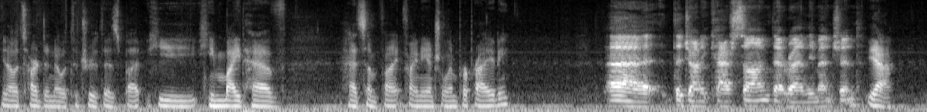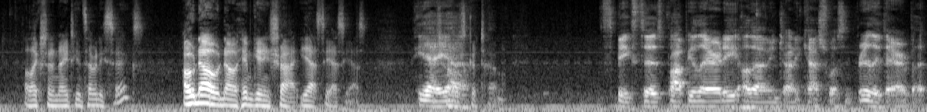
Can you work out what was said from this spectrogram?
You know, it's hard to know what the truth is, but he he might have had some fi- financial impropriety. uh, the Johnny Cash song that Riley mentioned. Yeah, election in 1976. Oh no, no, him getting shot. Yes, yes, yes. Yeah, That yeah. good too. Speaks to his popularity. Although I mean, Johnny Cash wasn't really there, but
